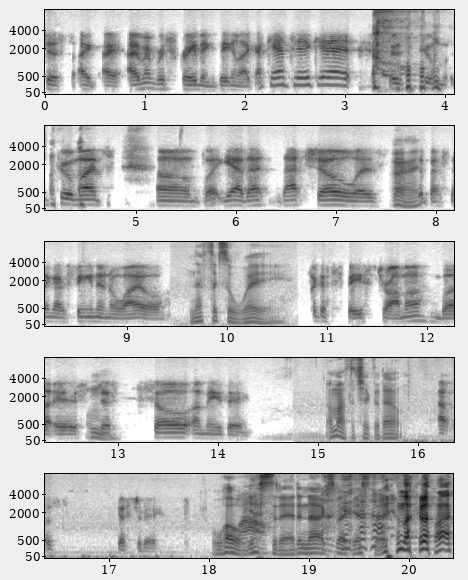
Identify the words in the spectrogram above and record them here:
just I, I i remember screaming being like i can't take it. It was too too much. Um but yeah that that show was like, right. the best thing i've seen in a while. Netflix away. It's like a space drama but it's mm. just so amazing. I'm gonna have to check that out. That was yesterday Whoa, wow. yesterday. I did not expect yesterday. I'm not gonna lie.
